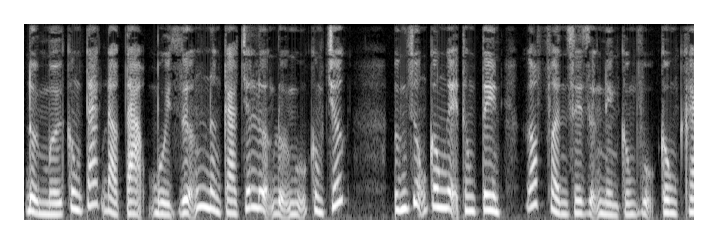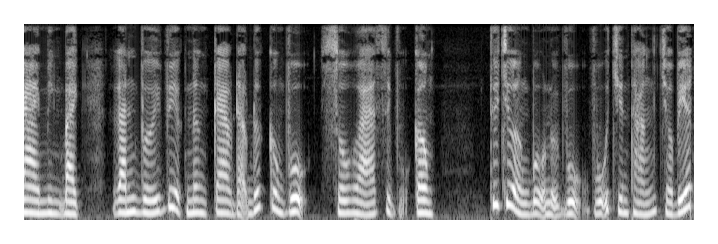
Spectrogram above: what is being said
đổi mới công tác đào tạo, bồi dưỡng, nâng cao chất lượng đội ngũ công chức, ứng dụng công nghệ thông tin góp phần xây dựng nền công vụ công khai, minh bạch gắn với việc nâng cao đạo đức công vụ, số hóa dịch vụ công. Thứ trưởng Bộ Nội vụ Vũ Chiến Thắng cho biết.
